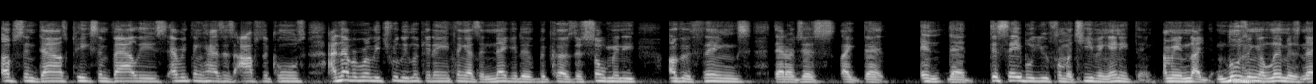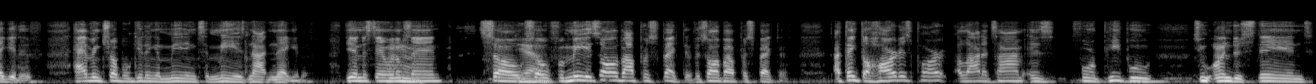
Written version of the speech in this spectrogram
ups and downs, peaks and valleys. Everything has its obstacles. I never really truly look at anything as a negative because there's so many other things that are just like that and that disable you from achieving anything. I mean, like losing mm-hmm. a limb is negative. Having trouble getting a meeting to me is not negative. You understand what mm-hmm. I'm saying? So yeah. so for me, it's all about perspective. It's all about perspective. I think the hardest part a lot of time is for people to understand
